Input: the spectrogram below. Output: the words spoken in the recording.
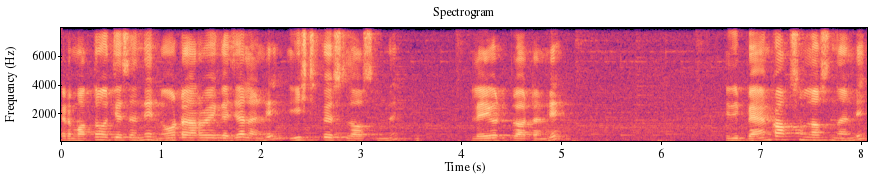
ఇక్కడ మొత్తం వచ్చేసింది నూట అరవై గజాలండి. ఈస్ట్ ఫేస్లో వస్తుంది. లేఅవుట్ ప్లాట్ అండి. ఇది బ్యాంక్ ఆప్షన్లో వస్తుందండి.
